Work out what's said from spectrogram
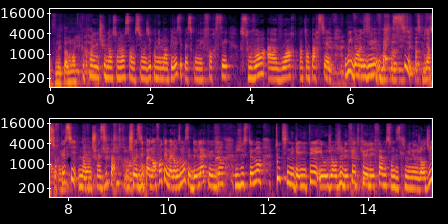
vous n'êtes pas moins Il faut prendre l'étude dans son ensemble. Si on dit qu'on est moins payé, c'est parce qu'on est forcé souvent à avoir un temps partiel. Oui, dans forcé, oui, vous bah, si, parce que bien sûr que si. Non, on ne choisit pas. On ne choisit pas d'enfanter. Malheureusement, c'est de là que vient justement toute inégalité. Et aujourd'hui, le fait que les femmes sont discriminées aujourd'hui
